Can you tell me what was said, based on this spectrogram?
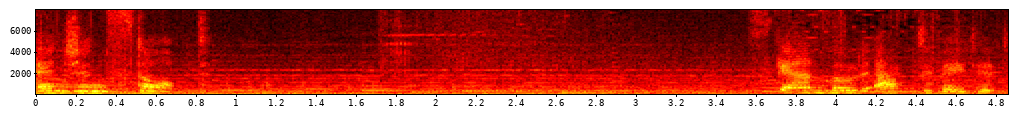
Engine stopped. Scan mode activated.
